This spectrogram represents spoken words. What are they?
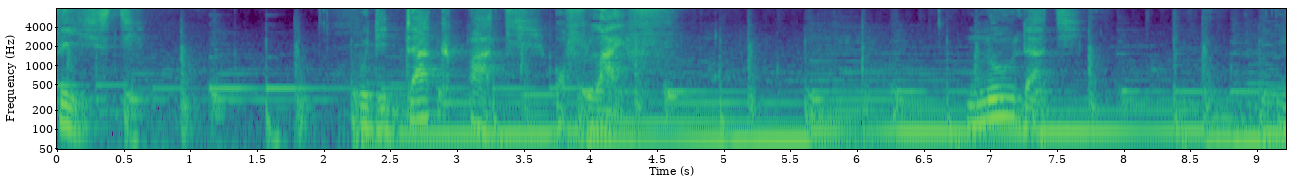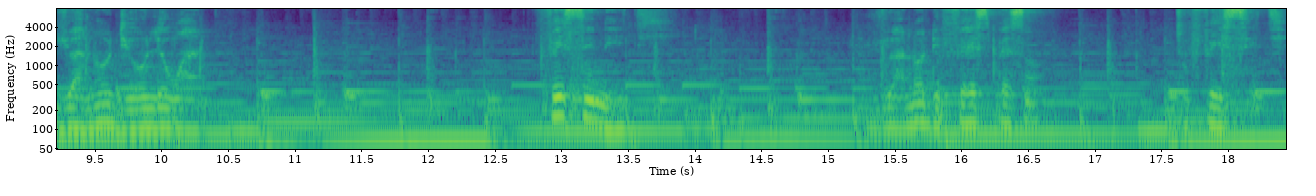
faced with the dark part of life, know that you are not the only one facing it. You are not the first person to face it.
